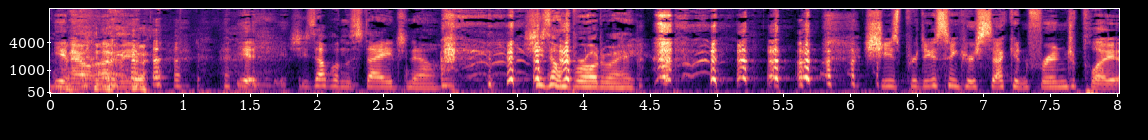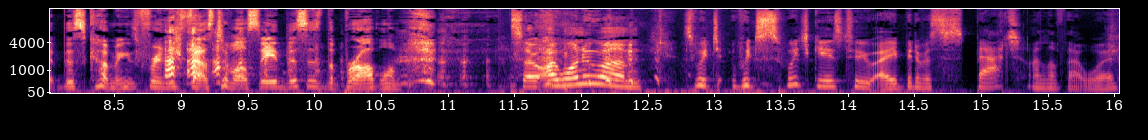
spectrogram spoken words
You know, I mean, yeah, She's up on the stage now. She's on Broadway. she's producing her second Fringe play at this coming Fringe festival. See, this is the problem. So I want to um switch which switch gears to a bit of a spat. I love that word.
